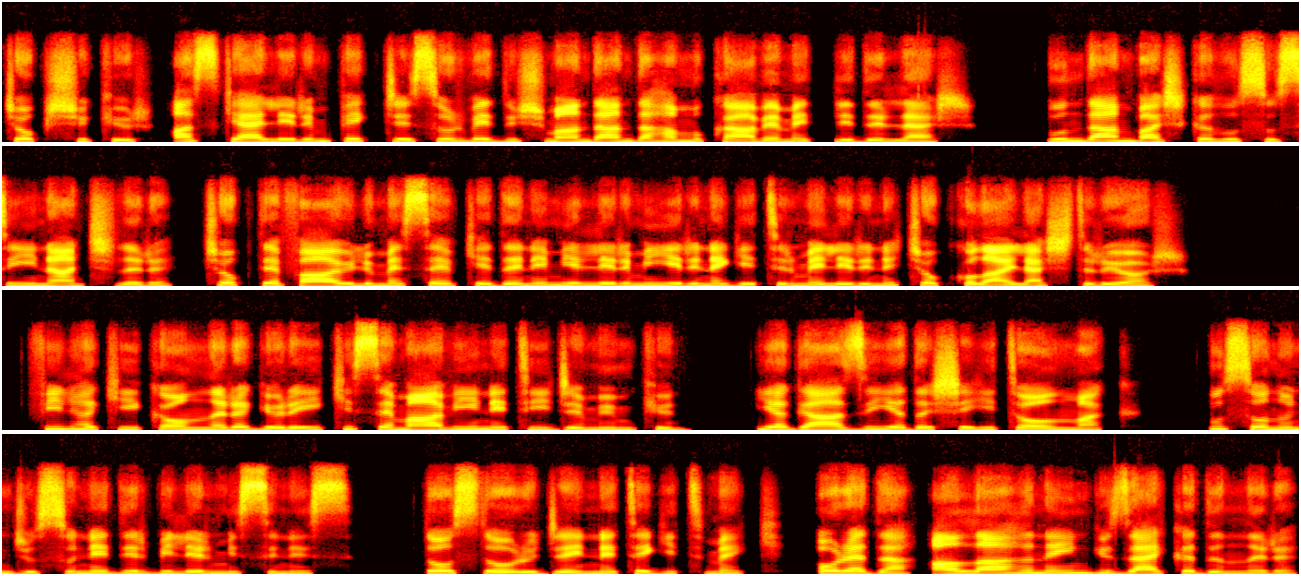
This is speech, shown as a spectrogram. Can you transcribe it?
Çok şükür, askerlerim pek cesur ve düşmandan daha mukavemetlidirler. Bundan başka hususi inançları, çok defa ölüme sevk eden emirlerimi yerine getirmelerini çok kolaylaştırıyor. Filhakika onlara göre iki semavi netice mümkün. Ya gazi ya da şehit olmak. Bu sonuncusu nedir bilir misiniz? Dosdoğru cennete gitmek. Orada, Allah'ın en güzel kadınları,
